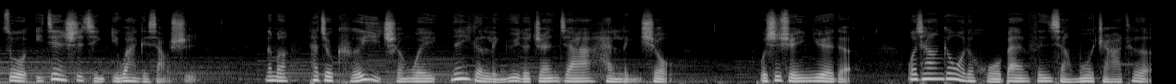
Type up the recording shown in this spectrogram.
做一件事情一万个小时，那么他就可以成为那个领域的专家和领袖。我是学音乐的，我常常跟我的伙伴分享莫扎特。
